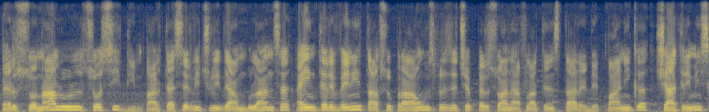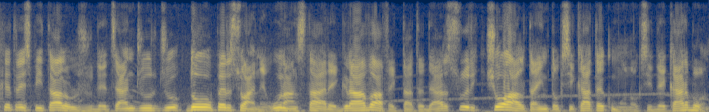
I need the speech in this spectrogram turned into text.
Personalul sosit din partea serviciului de ambulanță a intervenit asupra 11 persoane aflate în stare de panică și a trimis către spitalul județean Giurgiu două persoane, una în stare gravă afectată de arsuri și o alta intoxicată cu monoxid de carbon.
